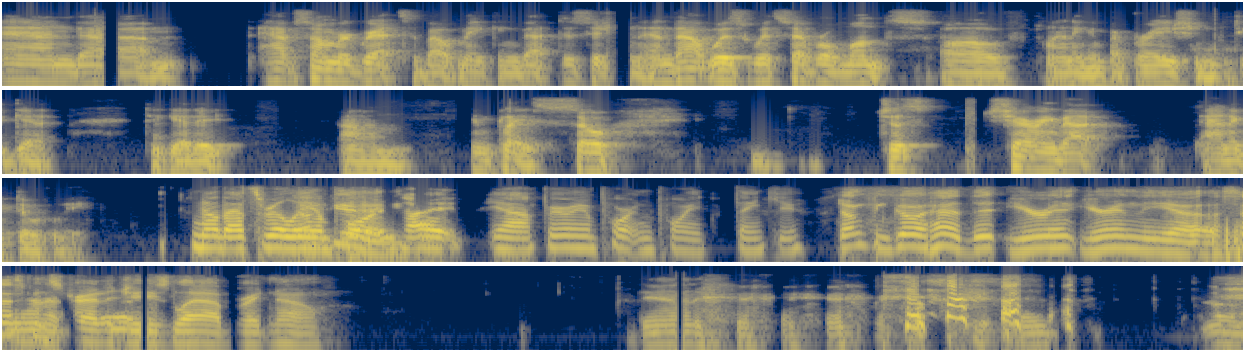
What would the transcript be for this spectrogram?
and um, have some regrets about making that decision. And that was with several months of planning and preparation to get to get it um, in place. So just sharing that anecdotally. No, that's really Okay. important. I, yeah, very important point. Thank you. Duncan, go ahead. You're in, you're in the uh, assessment Dan, strategies lab right now. Dan, um,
